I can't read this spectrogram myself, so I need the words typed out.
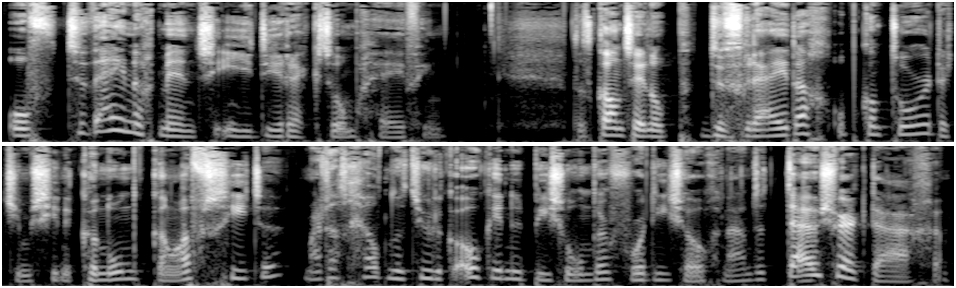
Of te weinig mensen in je directe omgeving. Dat kan zijn op de vrijdag op kantoor, dat je misschien een kanon kan afschieten. Maar dat geldt natuurlijk ook in het bijzonder voor die zogenaamde thuiswerkdagen.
